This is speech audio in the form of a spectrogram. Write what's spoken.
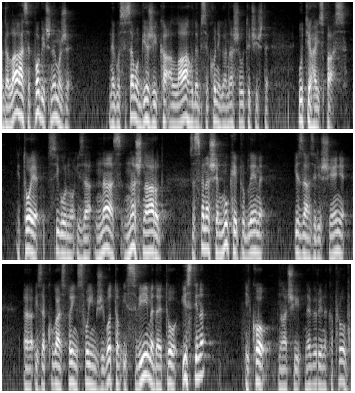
Od Allaha se pobjeći ne može, nego se samo bježi ka Allahu da bi se kod njega naše utječište, utjeha i spas. I to je sigurno i za nas, naš narod, za sve naše muke i probleme izlazi rješenje eh, i za koga stojim svojim životom i svime da je to istina i ko znači, ne vjeruje neka proba.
